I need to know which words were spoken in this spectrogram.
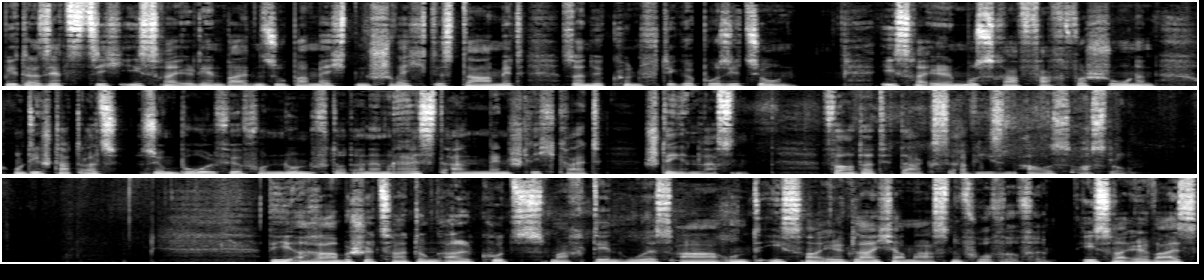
Widersetzt sich Israel den beiden Supermächten, schwächt es damit seine künftige Position. Israel muss Rafah verschonen und die Stadt als Symbol für Vernunft und einen Rest an Menschlichkeit stehen lassen, fordert Dax Erwiesen aus Oslo. Die arabische Zeitung Al-Quds macht den USA und Israel gleichermaßen Vorwürfe. Israel weiß,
